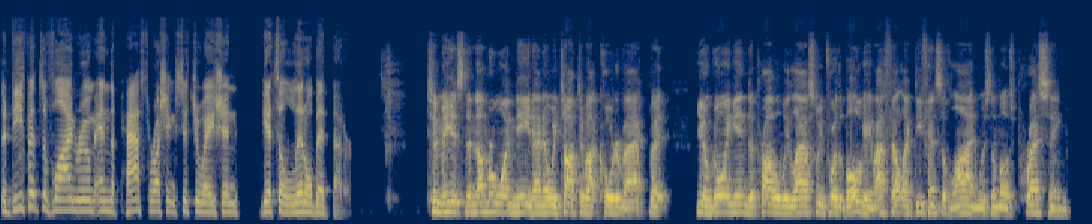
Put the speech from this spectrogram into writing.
the defensive line room and the pass rushing situation gets a little bit better. To me, it's the number one need. I know we talked about quarterback, but you know, going into probably last week before the bowl game, I felt like defensive line was the most pressing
